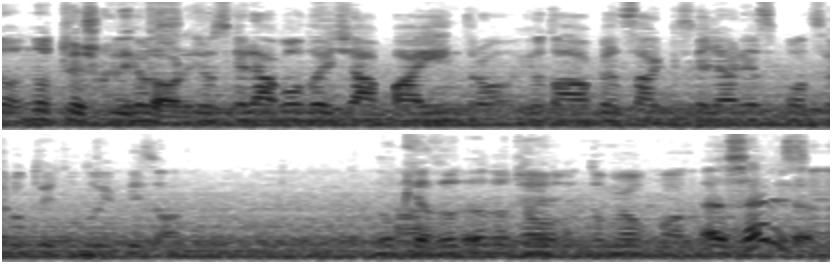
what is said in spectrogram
no, no teu Eu, escritório. eu se calhar vou deixar para a intro. Eu estava a pensar que se calhar esse pode ser o título do episódio. do, quê? Do, do teu... Do, do meu pod. A sério? Sim.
